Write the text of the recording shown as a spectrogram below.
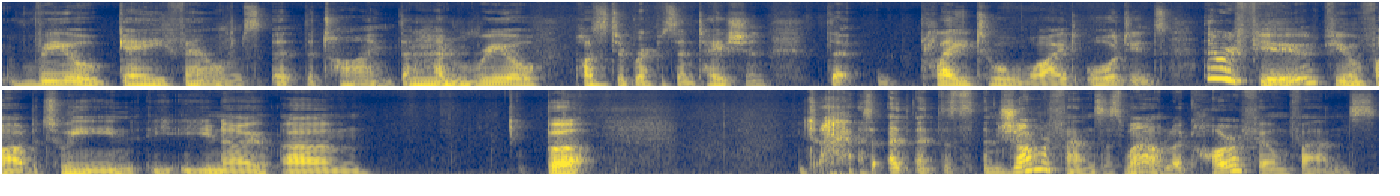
real gay films at the time that had mm. real positive representation that played to a wide audience. There were a few, few and far between, y- you know, um, but and- genre fans as well, like horror film fans,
